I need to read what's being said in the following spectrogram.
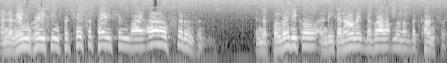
and of increasing participation by all citizens in the political and economic development of the country.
